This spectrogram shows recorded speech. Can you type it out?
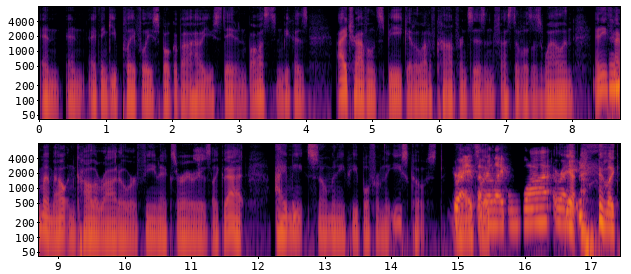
and and i think you playfully spoke about how you stayed in boston because I travel and speak at a lot of conferences and festivals as well. And anytime mm-hmm. I'm out in Colorado or Phoenix or areas like that, I meet so many people from the East Coast. Right. That like, are like, what? Right. Yeah. like,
